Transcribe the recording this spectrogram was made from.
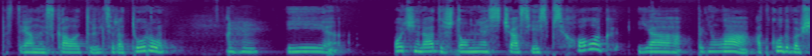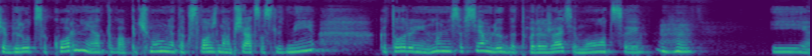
постоянно искала эту литературу. И очень рада, что у меня сейчас есть психолог. Я поняла, откуда вообще берутся корни этого, почему мне так сложно общаться с людьми, которые ну, не совсем любят выражать эмоции. Мгм. И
